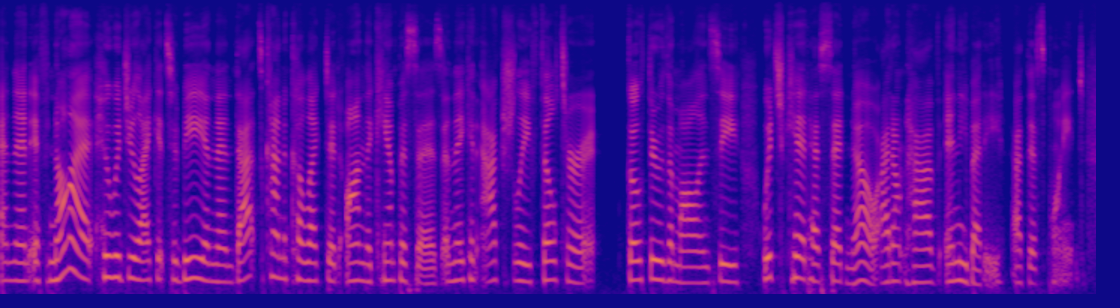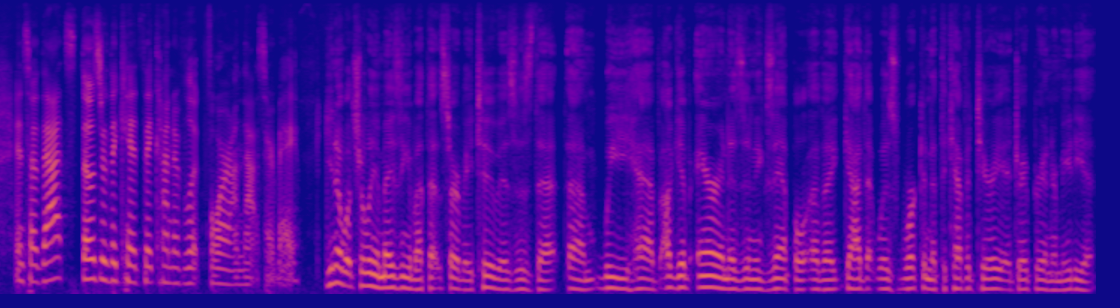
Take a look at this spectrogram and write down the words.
And then if not, who would you like it to be? And then that's kind of collected on the campuses and they can actually filter it. Go through them all and see which kid has said no. I don't have anybody at this point, and so that's those are the kids they kind of look for on that survey. You know what's really amazing about that survey too is is that um, we have. I'll give Aaron as an example of a guy that was working at the cafeteria at Draper Intermediate.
